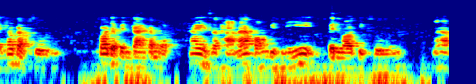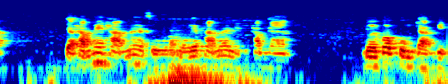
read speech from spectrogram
ตเท่ากับศูนย์ก็จะเป็นการกำหนด ให้สถานะของบิตนี้เป็น logic ศูนย์นะครับ จะทำให้ timer ศูนย์วงเล็บ timer หนึ่งทำงาน โดยควบคุมจากบิต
